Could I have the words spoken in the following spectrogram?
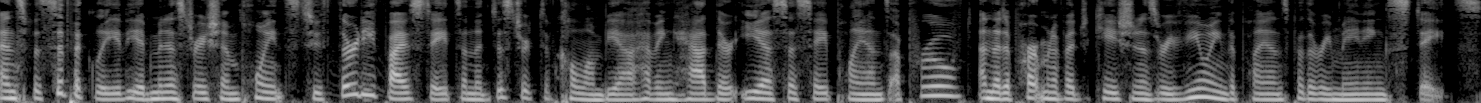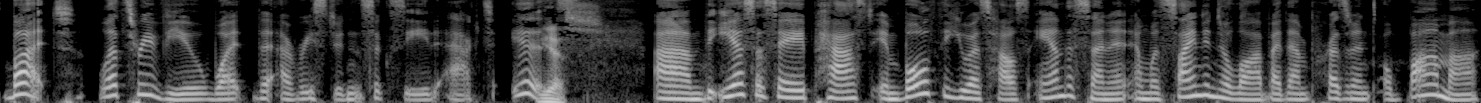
And specifically, the administration points to 35 states and the District of Columbia having had their ESSA plans approved, and the Department of Education is reviewing the plans for the remaining states. But let's review what the Every Student Succeed Act is. Yes. Um, the ESSA passed in both the U.S. House and the Senate and was signed into law by then President Obama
